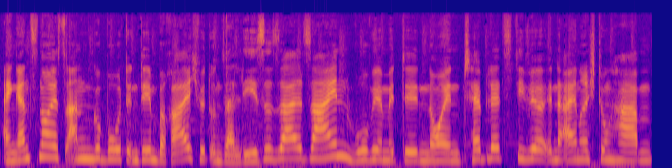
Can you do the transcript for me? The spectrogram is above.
Ein ganz neues Angebot in dem Bereich wird unser Lesesaal sein, wo wir mit den neuen Tablets, die wir in der Einrichtung haben,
